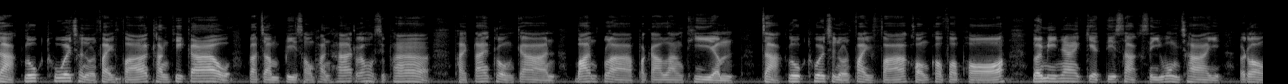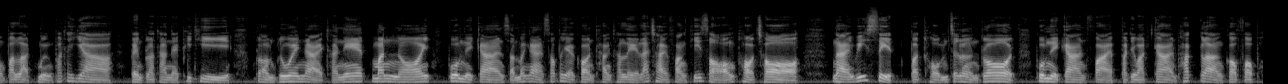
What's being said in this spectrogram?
จากลูกถ้วยฉนวนไฟฟ้าครั้งที่ 9 ประจำปี 2565 ภายใต้โครงการบ้านปลาปะการังเทียม จากลูกถ้วยฉนวนไฟฟ้าของกฟผโดยมีนายเกียรติศักดิ์ศรีวงศ์ชัย รองปลัดเมืองพัทยา เป็นประธานในพิธี พร้อมด้วยนายธเนศมั่นน้อยผู้อำนวยการสำนักงานทรัพยากรทางทะเลและชายฝั่งที่ 2 ทชนายวิสิทธิ์ปฐมเจริญโรธผู้อำนวยการฝ่ายปฏิบัติการภาคกลางกฟผ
